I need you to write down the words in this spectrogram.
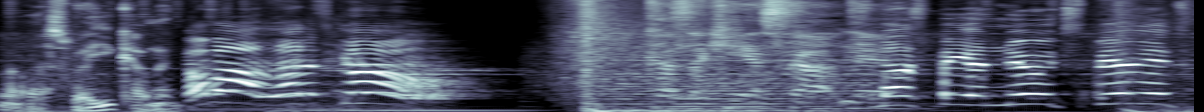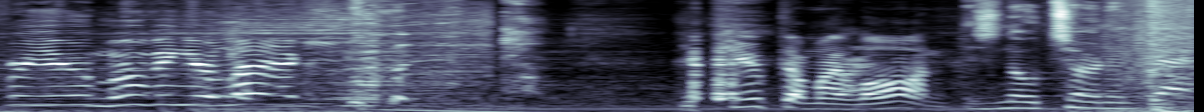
Well, that's where you come in. Come on, let's go! Cause I can't stop now. Must be a new experience for you, moving your legs. You puked on my lawn. There's no turning back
